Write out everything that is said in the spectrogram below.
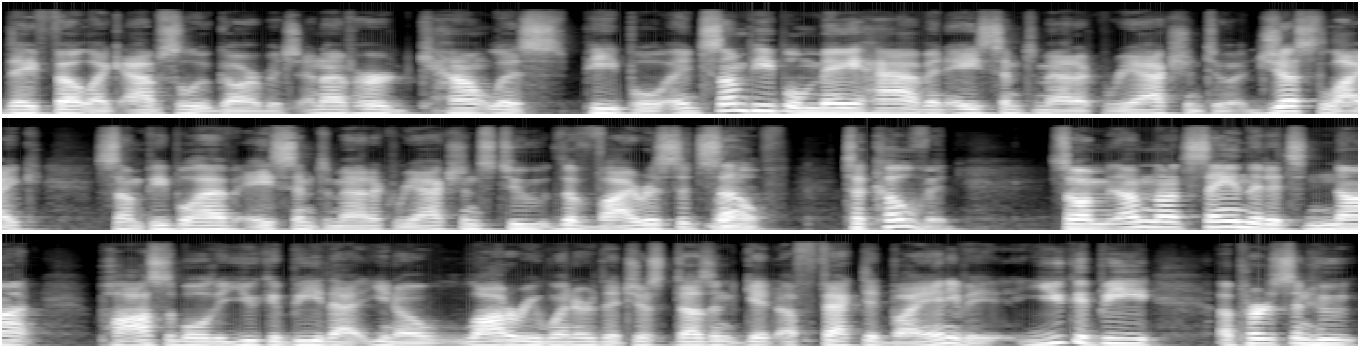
They felt like absolute garbage. And I've heard countless people, and some people may have an asymptomatic reaction to it, just like some people have asymptomatic reactions to the virus itself, to COVID. So I'm, I'm not saying that it's not possible that you could be that, you know, lottery winner that just doesn't get affected by any of it. You could be a person who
